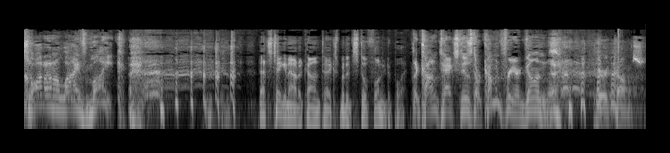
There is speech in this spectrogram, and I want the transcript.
caught on a live mic. That's taken out of context, but it's still funny to play. The context is they're coming for your guns. Here it comes.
